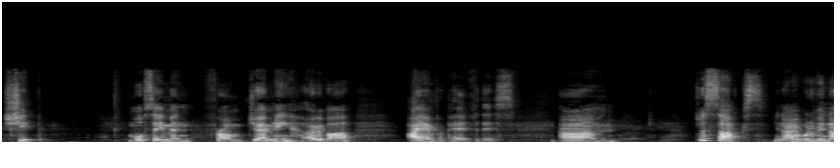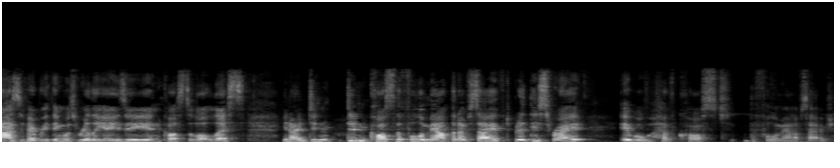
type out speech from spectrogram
ship more semen from Germany over, I am prepared for this. Um, just sucks. You know, it would have been nice if everything was really easy and cost a lot less. You know, didn't didn't cost the full amount that I've saved, but at this rate, it will have cost the full amount I've saved.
